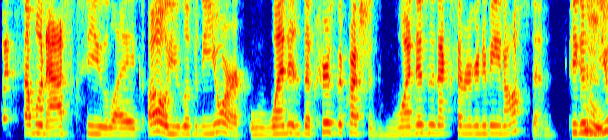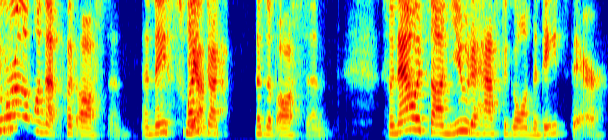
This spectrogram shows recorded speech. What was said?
when someone asks you like, "Oh, you live in New York. When is the here's the question. When is the next time you're going to be in Austin?" Because Hmm. you're the one that put Austin and they swiped Yeah. on because of Austin. So now it's on you to have to go on the dates there.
